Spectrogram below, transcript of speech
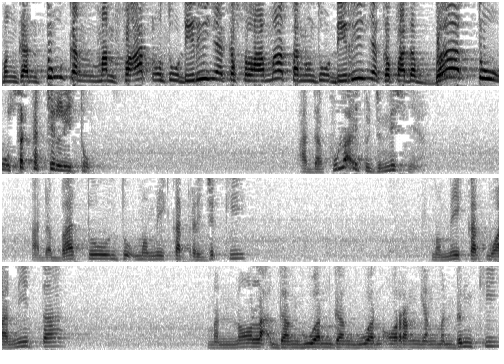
Menggantungkan manfaat untuk dirinya, keselamatan untuk dirinya kepada batu sekecil itu. Ada pula itu jenisnya. Ada batu untuk memikat rejeki, memikat wanita, menolak gangguan-gangguan orang yang mendengki,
